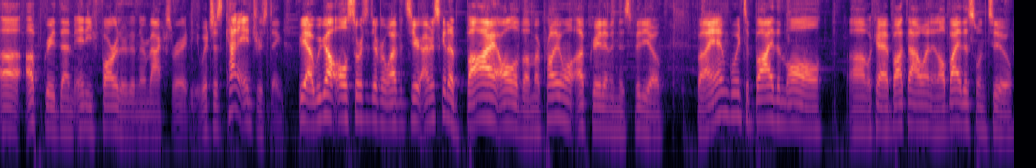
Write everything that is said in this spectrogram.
uh, upgrade them any farther than their max rarity, which is kind of interesting. But yeah, we got all sorts of different weapons here. I'm just going to buy all of them. I probably won't upgrade them in this video, but I am going to buy them all. Um, okay, I bought that one, and I'll buy this one too.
